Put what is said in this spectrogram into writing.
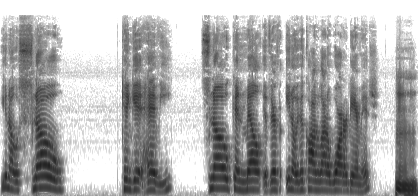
you know, snow can get heavy, snow can melt if there's, you know, it could cause a lot of water damage. Mhm.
